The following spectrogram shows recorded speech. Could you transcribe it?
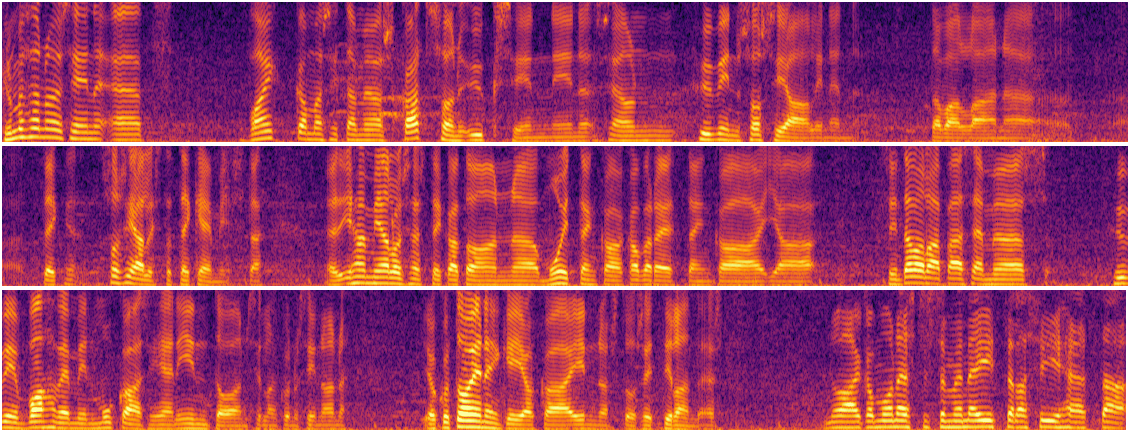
Kyllä mä sanoisin, että vaikka mä sitä myös katson yksin, niin se on hyvin sosiaalinen tavallaan ää, te- sosiaalista tekemistä. Et ihan mieluisesti katon ää, muitten kanssa, kavereitten kanssa ja siinä tavallaan pääsee myös hyvin vahvemmin mukaan siihen intoon silloin, kun siinä on joku toinenkin, joka innostuu siitä tilanteesta. No aika monesti se menee itsellä siihen, että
